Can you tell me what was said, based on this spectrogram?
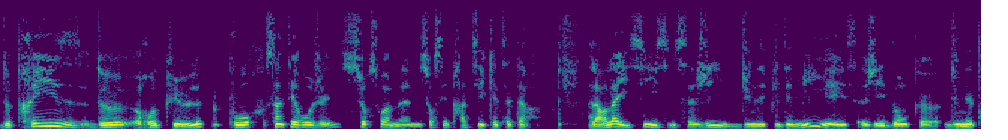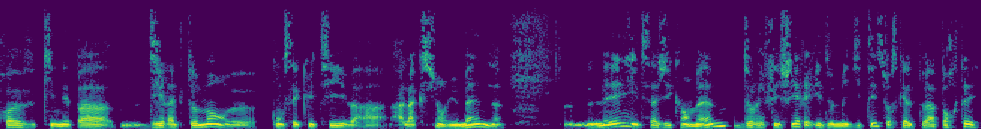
de prise de recul pour s'interroger sur soi-même, sur ses pratiques, etc. Alors là, ici, il s'agit d'une épidémie et il s'agit donc euh, d'une épreuve qui n'est pas directement euh, consécutive à, l'action humaine, mais il s'agit quand même de réfléchir et de méditer sur ce qu'elle peut apporter.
